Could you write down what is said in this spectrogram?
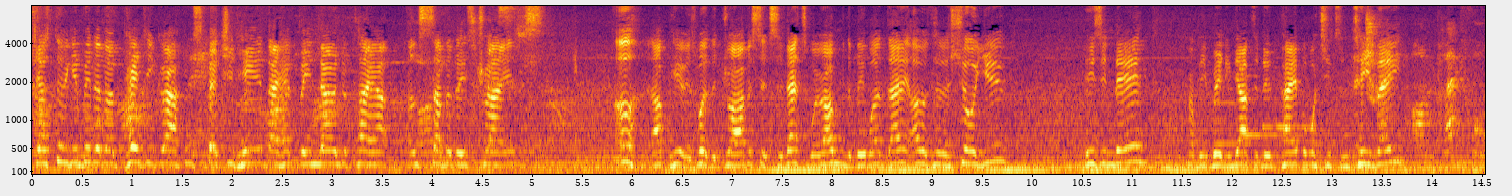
Just doing a bit of a pantograph inspection here. They have been known to play up on some of these trains. Oh, up here is where the driver sits, so that's where I'm going to be one day. I can assure you. He's in there, probably reading the afternoon paper, watching some TV. On platform three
